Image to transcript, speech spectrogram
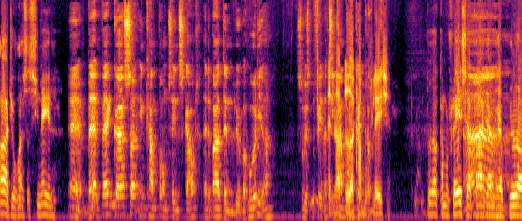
radio, altså signal. Ja, ja. hvad, hvad gør så en kampvogn til en scout? Er det bare, at den løber hurtigere? Så hvis den finder 10 Den har kampvogne, bedre komme- camouflage. Bedre camouflage, og Ah. plejer gerne at have bedre,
